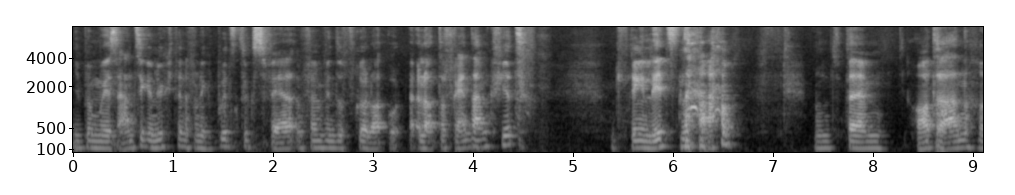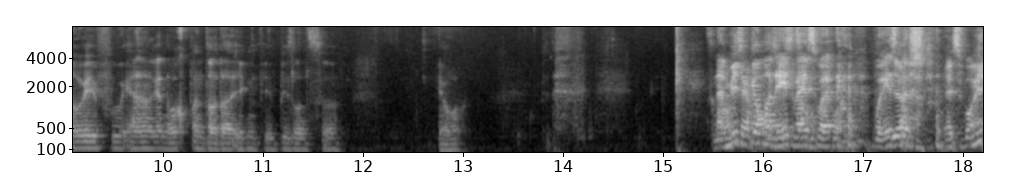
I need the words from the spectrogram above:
Ich bin mal als einziger Nüchterne von der Geburtstagsfeier um 5 in der Früh äh, lauter Freunde heimgeführt. Und kriege den letzten heim. Und beim Antragen habe ich von einem Nachbarn da, da irgendwie ein bisschen so. Ja. Nein, mitgenommen Haus nicht, weil es war. Weil es war Es war eh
